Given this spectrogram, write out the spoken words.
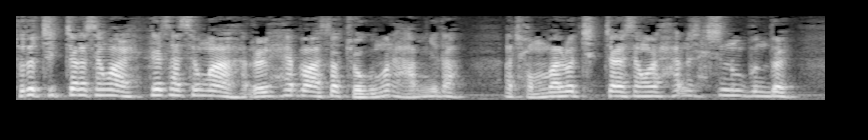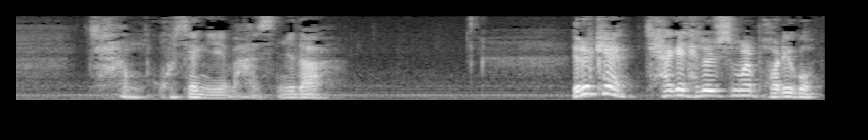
저도 직장 생활, 회사 생활을 해봐서 조금은 압니다. 아, 정말로 직장 생활 하시는 분들 참 고생이 많습니다. 이렇게 자기 자존심을 버리고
